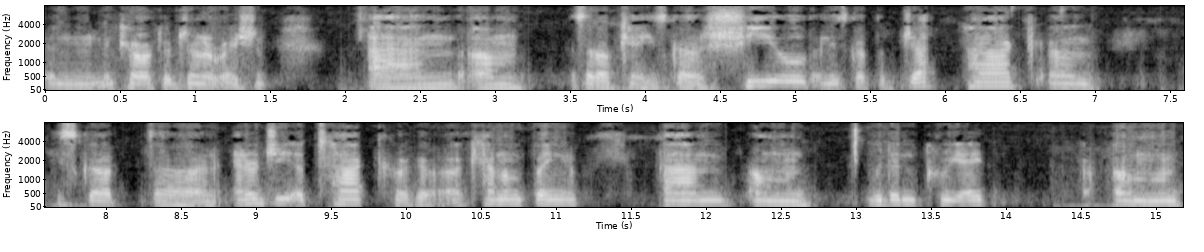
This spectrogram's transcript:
in, in character generation, and um, I said, okay, he's got a shield and he's got the jetpack, and he's got uh, an energy attack, like a, a cannon thing, and um, we didn't create um,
